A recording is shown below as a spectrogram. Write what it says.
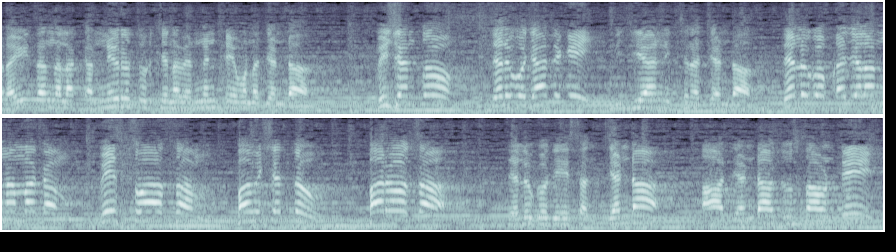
రైతన్నల కన్నీరు తుడిచిన వెన్నంటే ఉన్న జెండా. విజన్తో తెలుగు జాతికి విజయాన్నిచ్చిన జెండా. తెలుగు ప్రజల నమ్మకం విశ్వాసం భవిష్యత్తు భరోసా. తెలుగుదేశం జెండా. ఆ జెండా చూస్తా ఉంటే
